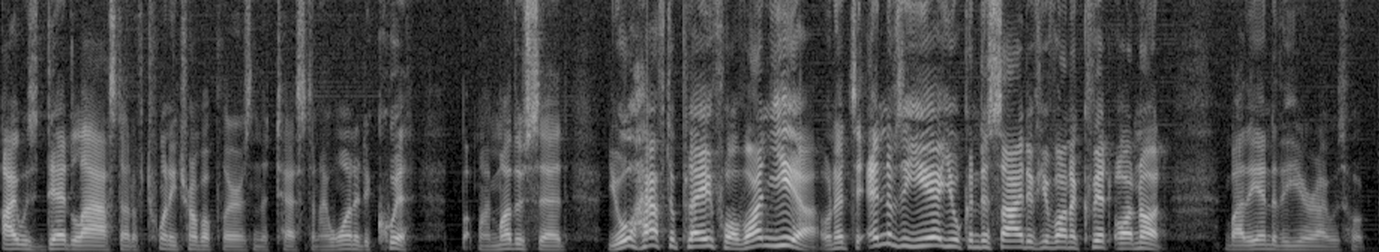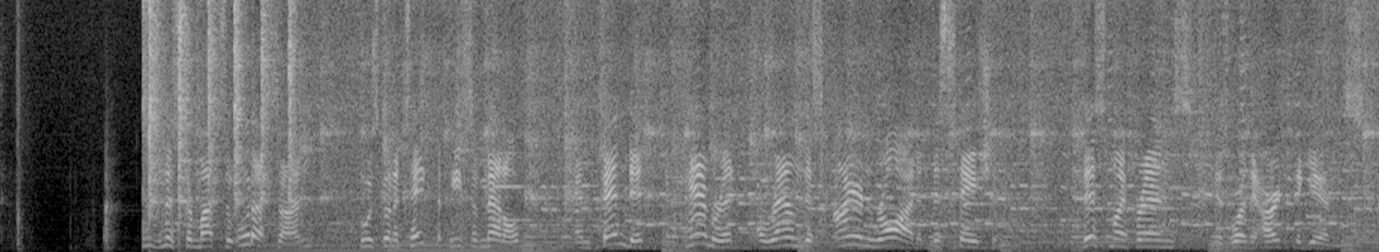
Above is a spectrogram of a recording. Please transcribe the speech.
I was dead last out of 20 trumpet players in the test, and I wanted to quit. But my mother said, You'll have to play for one year, and at the end of the year, you can decide if you want to quit or not. By the end of the year, I was hooked. This is Mr. Matsuura-san, who is going to take the piece of metal and bend it and hammer it around this iron rod at this station. This, my friends, is where the art begins.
